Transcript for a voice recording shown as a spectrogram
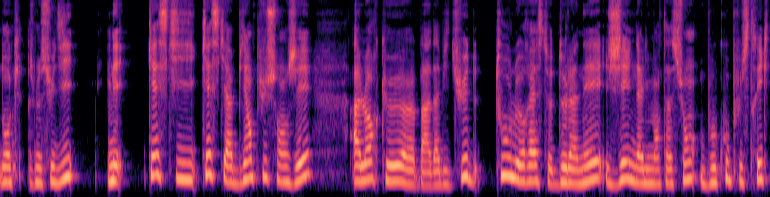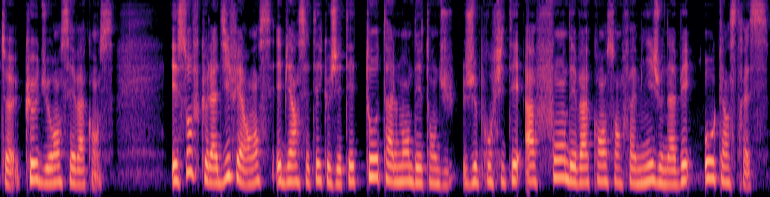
Donc je me suis dit, mais qu'est-ce qui, qu'est-ce qui a bien pu changer alors que euh, bah, d'habitude, tout le reste de l'année, j'ai une alimentation beaucoup plus stricte que durant ces vacances. Et sauf que la différence, eh bien, c'était que j'étais totalement détendue. Je profitais à fond des vacances en famille, je n'avais aucun stress.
